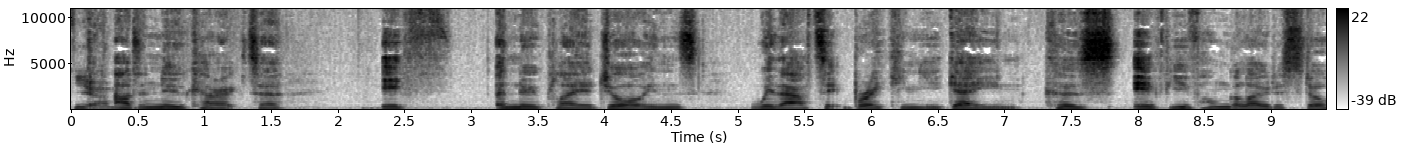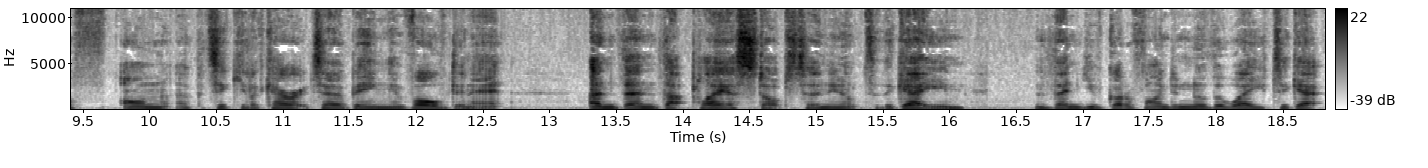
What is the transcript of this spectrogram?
Yeah. Add a new character if a new player joins without it breaking your game. Because if you've hung a load of stuff on a particular character being involved in it, and then that player stops turning up to the game, then you've got to find another way to get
